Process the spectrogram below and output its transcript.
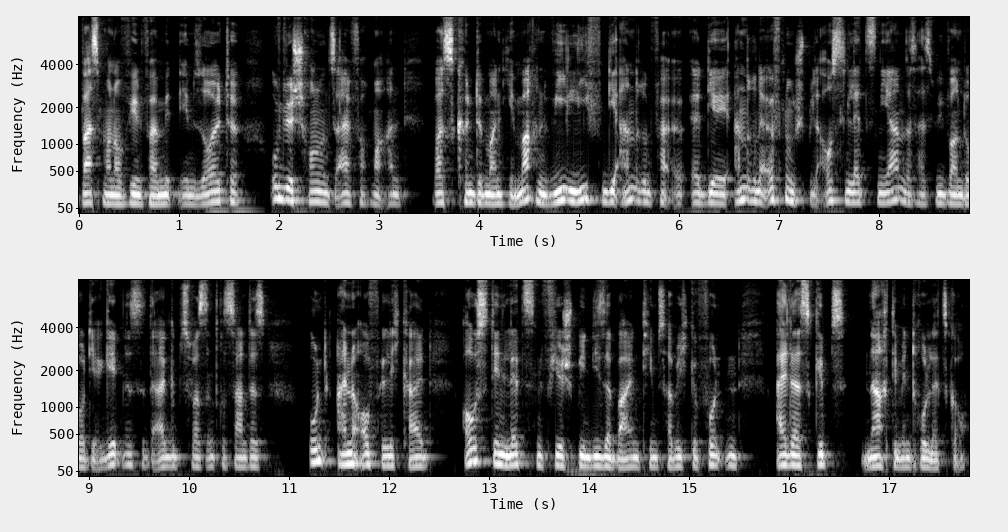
was man auf jeden Fall mitnehmen sollte. Und wir schauen uns einfach mal an, was könnte man hier machen? Wie liefen die anderen, äh, die anderen Eröffnungsspiele aus den letzten Jahren? Das heißt, wie waren dort die Ergebnisse? Da gibt es was Interessantes und eine Auffälligkeit aus den letzten vier Spielen dieser beiden Teams habe ich gefunden. All das gibt's nach dem Intro. Let's go.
